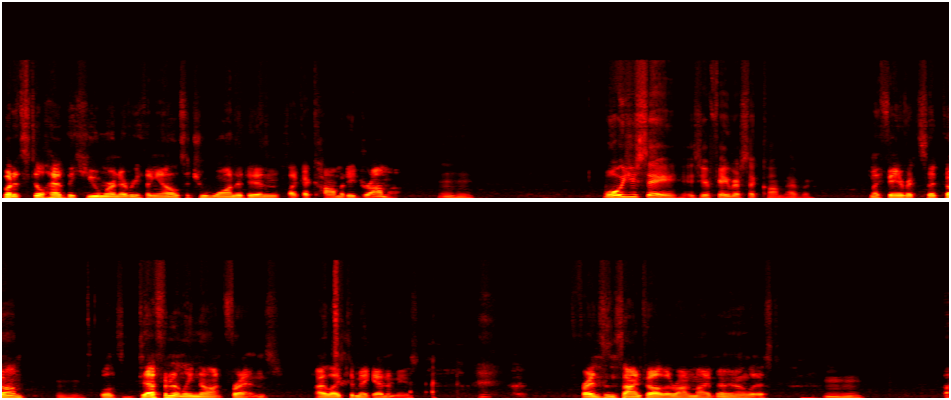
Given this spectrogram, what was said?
but it still had the humor and everything else that you wanted in like a comedy drama. Hmm What would you say is your favorite sitcom ever? My favorite sitcom? hmm Well, it's definitely not Friends. I like to make enemies. Friends and Seinfeld are on my uh, list. hmm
